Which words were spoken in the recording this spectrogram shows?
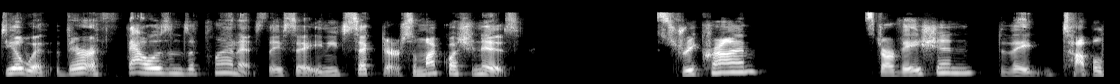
deal with. There are thousands of planets they say in each sector. So my question is street crime starvation? Do they topple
